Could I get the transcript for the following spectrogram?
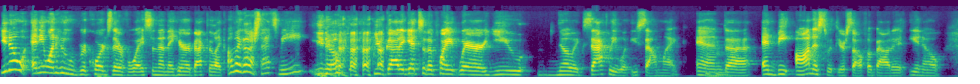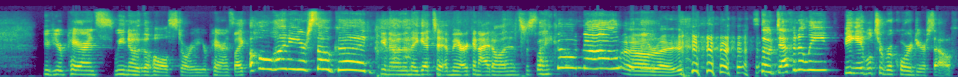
you know, anyone who records their voice and then they hear it back, they're like, "Oh my gosh, that's me!" You know, you've got to get to the point where you know exactly what you sound like and uh and be honest with yourself about it you know if your parents we know the whole story your parents like oh honey you're so good you know and then they get to american idol and it's just like oh no!" all right. so definitely being able to record yourself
